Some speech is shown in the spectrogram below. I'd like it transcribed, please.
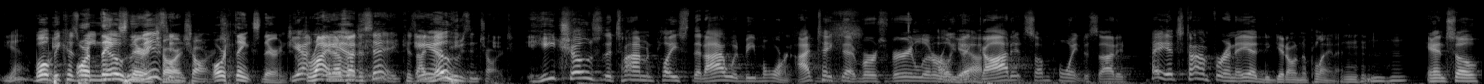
Yeah. Well, because Or we know thinks who they're is in charge. in charge. Or thinks they're in charge. Yeah. right. I was about to say because I know who's in charge. He chose the time and place that I would be born. I take that verse very literally. Oh, yeah. That God at some point decided, hey, it's time for an Ed to get on the planet. Mm-hmm. And so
